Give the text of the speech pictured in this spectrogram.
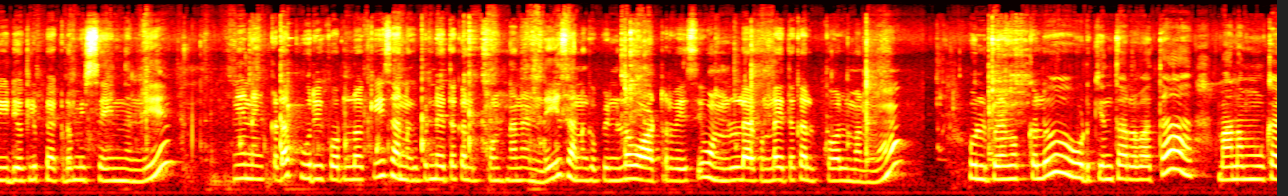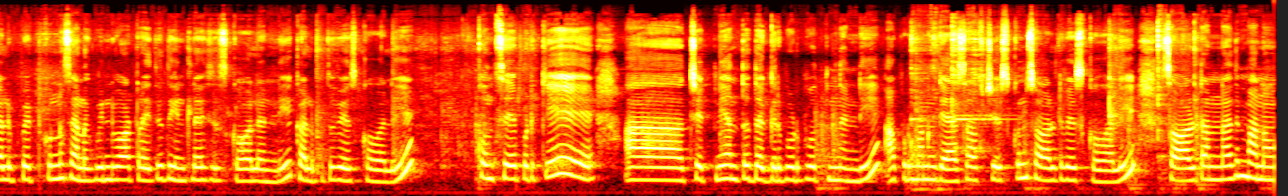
వీడియో క్లిప్ ఎక్కడ మిస్ అయిందండి. నేను ఇక్కడ పూరీ కూరలోకి శనగపిండి అయితే కలుపుకుంటున్నానండి. శనగపిండిలో వాటర్ వేసి ఉండలు లేకుండా అయితే కలుపుకోవాలి మనము. ఉల్లిపాయ ముక్కలు ఉడికిన తర్వాత మనం కలిపి పెట్టుకున్న శనగపిండి వాటర్ అయితే దీంట్లో వేసేసుకోవాలండి. కలుపుతూ వేసుకోవాలి. కొంతసేపటికి ఆ చట్నీ అంతా దగ్గర పడిపోతుందండి. అప్పుడు మనం గ్యాస్ ఆఫ్ చేసుకుని సాల్ట్ వేసుకోవాలి. సాల్ట్ అన్నది మనం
